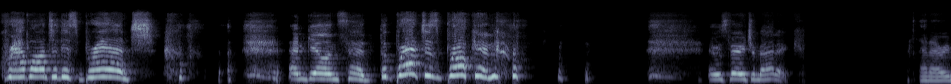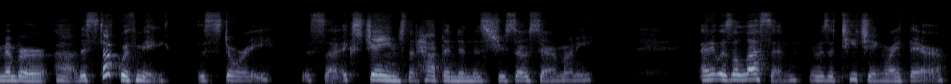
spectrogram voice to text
Grab onto this branch. and Galen said, The branch is broken. it was very dramatic. And I remember uh, this stuck with me, this story, this uh, exchange that happened in this Shuso ceremony. And it was a lesson, it was a teaching right there.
